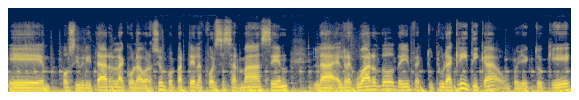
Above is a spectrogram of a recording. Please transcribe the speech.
eh, posibilitar la colaboración por parte de las Fuerzas Armadas en el resguardo de infraestructura crítica, un proyecto que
